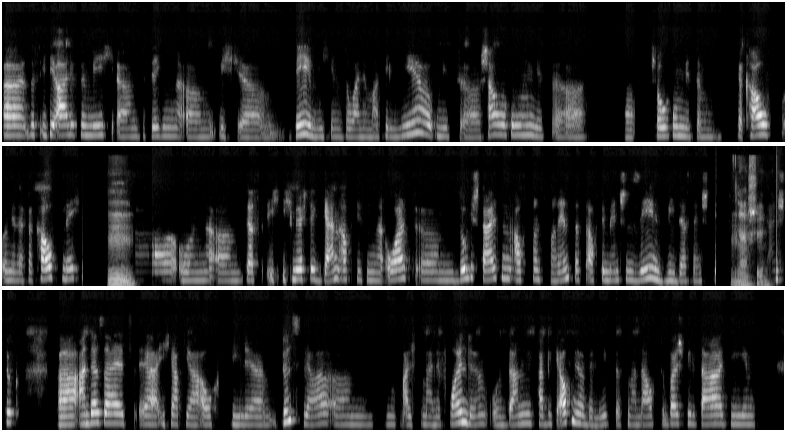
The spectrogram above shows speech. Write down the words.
äh, das Ideale für mich. Ähm, deswegen ähm, ich ähm, sehe mich in so einem Atelier mit äh, Showroom, mit äh, äh, Showroom, mit dem Verkauf, mit der Verkaufsfläche. Mhm. Und ähm, dass ich, ich möchte gern auch diesen Ort ähm, so gestalten, auch transparent, dass auch die Menschen sehen, wie das entsteht. Ja, schön. Ein Stück. Äh, andererseits, äh, ich habe ja auch viele Künstler ähm, als meine Freunde und dann habe ich auch mir überlegt, dass man auch zum Beispiel da die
